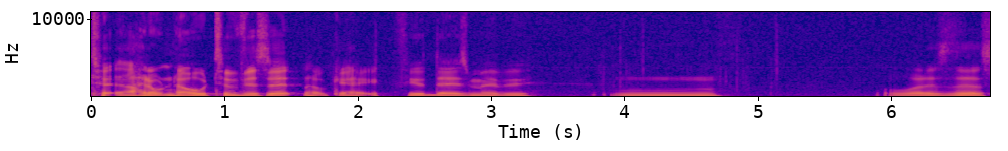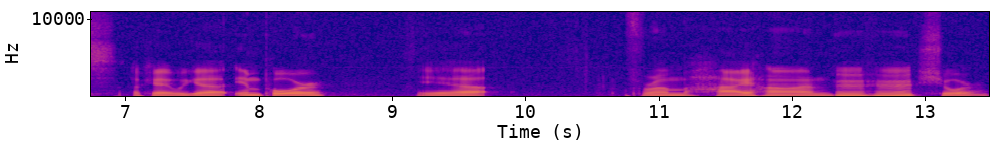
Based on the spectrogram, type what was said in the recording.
To, I don't know. To visit? Okay. A few days maybe. Mm, what is this? Okay, we got Impor. Yeah. From Haihan. Mm-hmm. Sure.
